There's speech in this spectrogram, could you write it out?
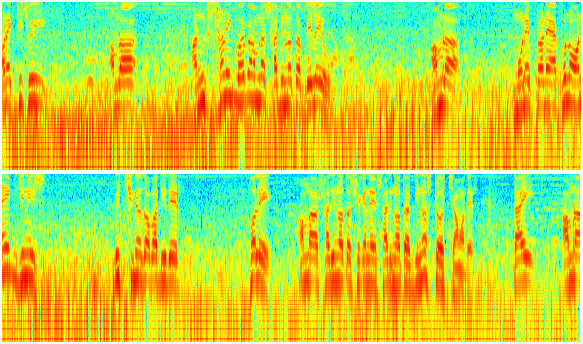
অনেক কিছুই আমরা আনুষ্ঠানিকভাবে আমরা স্বাধীনতা পেলেও আমরা মনে প্রাণে এখনও অনেক জিনিস বিচ্ছিন্নতাবাদীদের ফলে আমরা স্বাধীনতা সেখানে স্বাধীনতা বিনষ্ট হচ্ছে আমাদের। তাই আমরা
